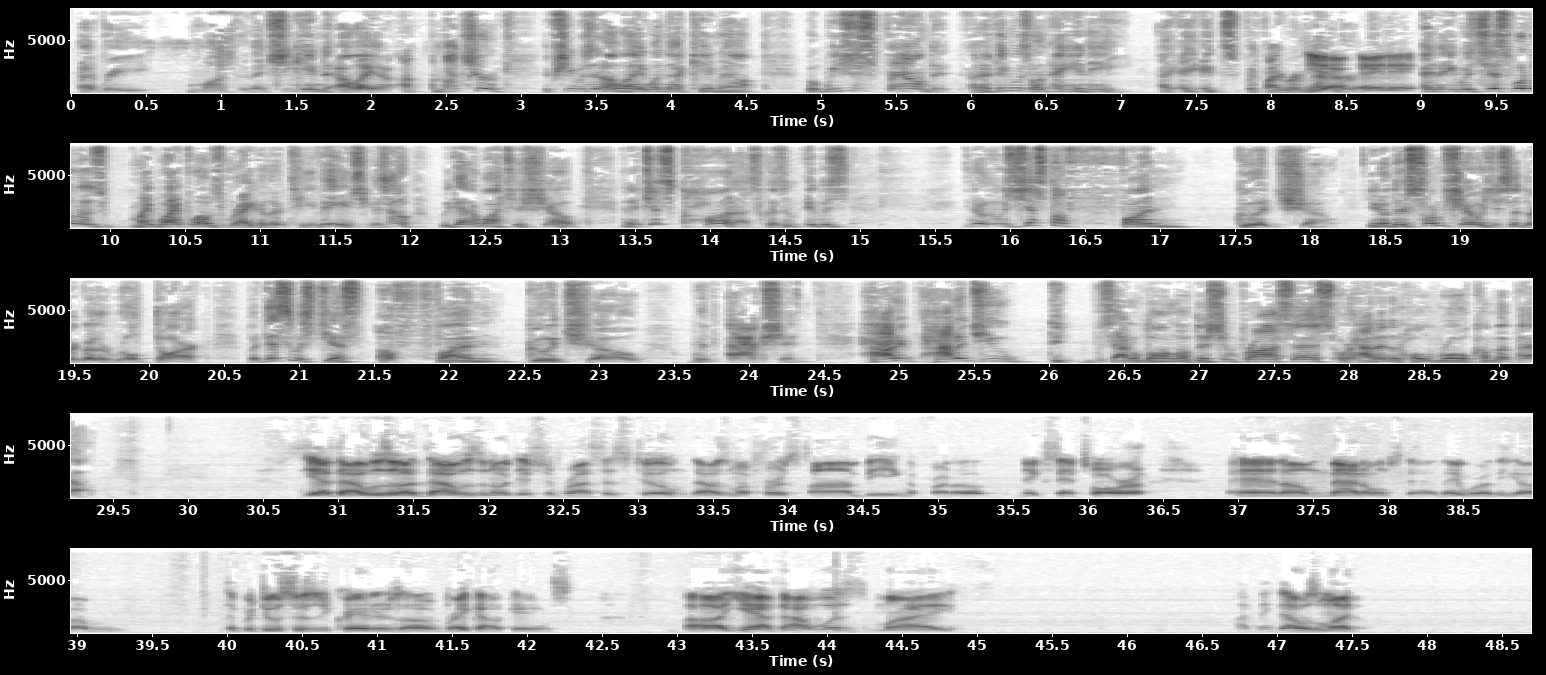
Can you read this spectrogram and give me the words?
every month, and then she came to LA. And I'm not sure if she was in LA when that came out, but we just found it, and I think it was on A and E. It's if I remember, yeah, A&E. and it was just one of those. My wife loves regular TV, and she goes, "Oh, we got to watch this show," and it just caught us because it, it was, you know, it was just a fun good show. You know, there's some shows you sit there go, they're real dark, but this was just a fun, good show with action. How did how did you did, was that a long audition process, or how did the whole role come about? Yeah, that was a that was an audition process too. That was my first time being in front of Nick Santora and um, Matt Olmstead. They were the um, the producers and creators of Breakout Kings. Uh, yeah, that was my I think that was my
